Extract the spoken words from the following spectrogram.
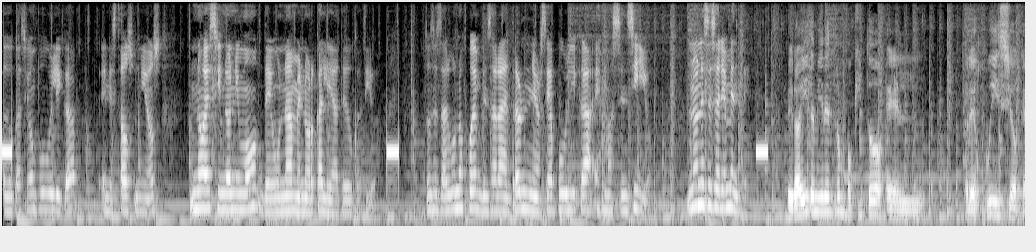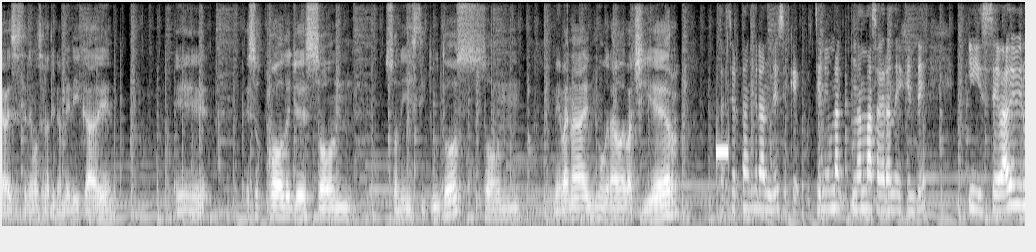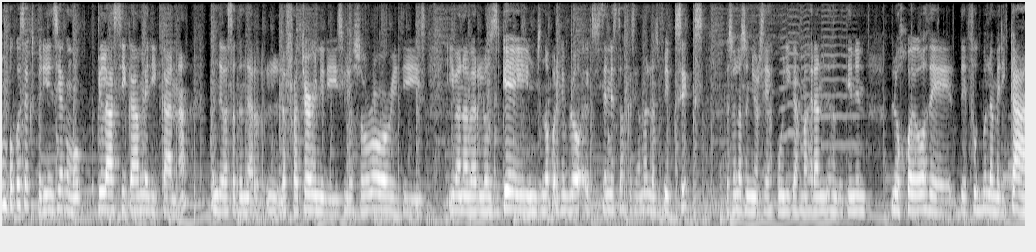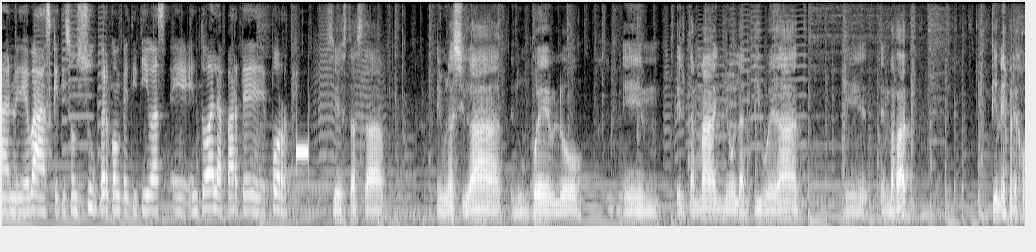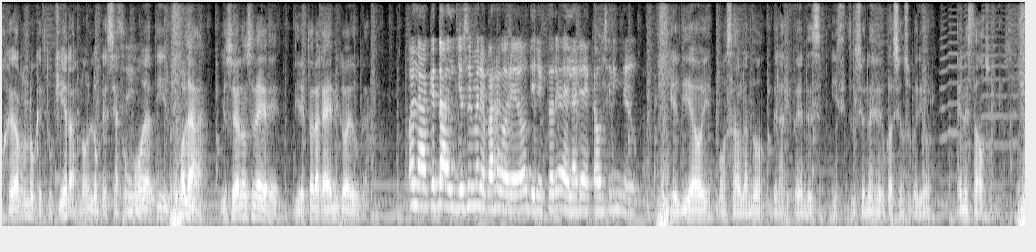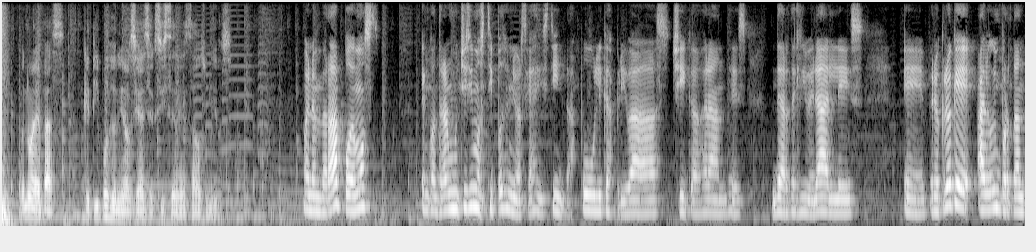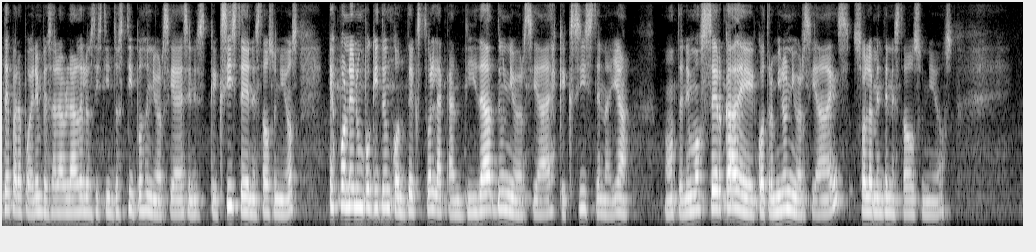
La educación pública en Estados Unidos no es sinónimo de una menor calidad educativa. Entonces algunos pueden pensar a entrar a una universidad pública es más sencillo. No necesariamente. Pero ahí también entra un poquito el prejuicio que a veces tenemos en Latinoamérica de eh, esos colleges son, son institutos, son, me van a dar el mismo grado de bachiller. Al ser tan grandes es que pues, tiene una, una masa grande de gente y se va a vivir un poco esa experiencia como clásica americana, donde vas a tener los fraternities y los sororities y van a ver los games, ¿no? Por ejemplo, existen estos que se llaman los Big Six, que son las universidades públicas más grandes donde tienen los juegos de, de fútbol americano y de básquet y son súper competitivas eh, en toda la parte de deporte. Si esta está en una ciudad, en un pueblo, eh, el tamaño, la antigüedad, eh, en verdad tienes para escoger lo que tú quieras, ¿no? Lo que se acomode a ti. Hola, yo soy Alonso Alegre, director académico de Educa. Hola, ¿qué tal? Yo soy María Paz Regoredo, directora del área de counseling de Educa. Y el día de hoy vamos a estar hablando de las diferentes instituciones de educación superior en Estados Unidos. Bueno, María Paz, ¿qué tipos de universidades existen en Estados Unidos? Bueno, en verdad podemos encontrar muchísimos tipos de universidades distintas, públicas, privadas, chicas, grandes, de artes liberales, eh, pero creo que algo importante para poder empezar a hablar de los distintos tipos de universidades que existen en Estados Unidos es poner un poquito en contexto la cantidad de universidades que existen allá. ¿no? Tenemos cerca de 4.000 universidades solamente en Estados Unidos.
